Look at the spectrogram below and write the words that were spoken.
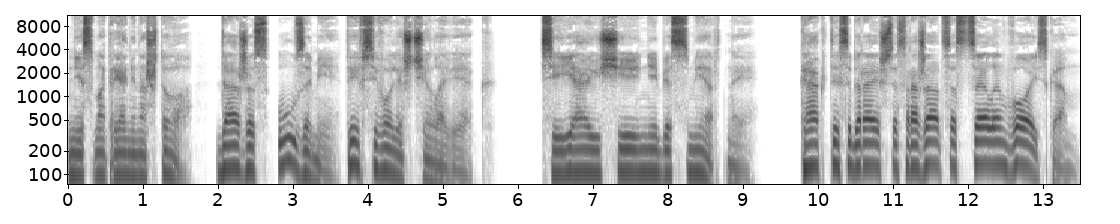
Несмотря ни на что, даже с узами ты всего лишь человек. Сияющие не бессмертны. Как ты собираешься сражаться с целым войском?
